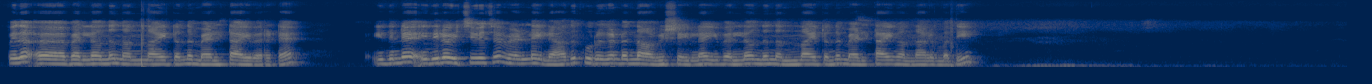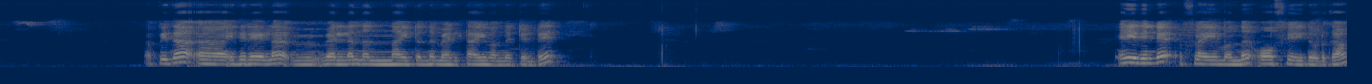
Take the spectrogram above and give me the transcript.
അപ്പോൾ ഇത് വെള്ളം ഒന്ന് നന്നായിട്ടൊന്ന് മെൽട്ടായി വരട്ടെ. ഇതിന്റെ ഇതിലൊഴിച്ച് വെച്ച വെള്ളമില്ല അത് കുറുകേണ്ടെന്ന് ആവശ്യമില്ല. ഈ വെള്ളം ഒന്ന് നന്നായിട്ടൊന്ന് മെൽട്ടായി വന്നാലും മതി. അപ്പോൾ ഇത് ഇതിലുള്ള വെള്ളം നന്നായിട്ടൊന്ന് മെൽട്ടായി വന്നിട്ടുണ്ട്. ഇനി ഇതിന്റെ ഫ്ലെയിം ഒന്ന് ഓഫ് ചെയ്ത് കൊടുക്കാം.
